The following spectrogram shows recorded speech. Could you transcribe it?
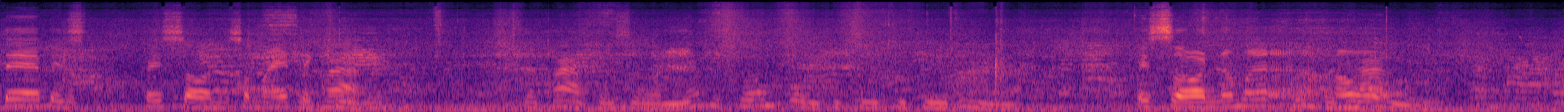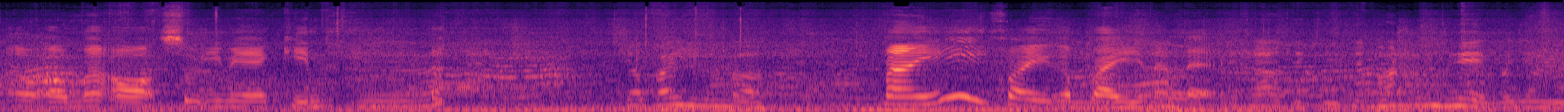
แต่ไปไปสอนสมัยตะกี้สภาพข่อยสอนเนี่ยไปกล้องปนคือคือคือที่นั่นล่ะไปสอนนะมาต้องไปเอาทางเอาเอามาออกสู่อีเมลกินเออเจะไปอยืนบ่ไปค่อยก็ไปนั่นแหละไปข้าวตะกี้แต่พัดกรุงเทพว่ายังไง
